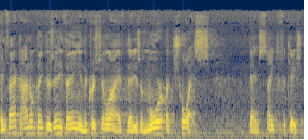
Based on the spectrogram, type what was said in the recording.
In fact, I don't think there's anything in the Christian life that is a more a choice than sanctification.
